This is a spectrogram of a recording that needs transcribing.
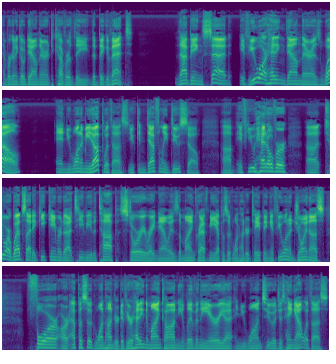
and we're going to go down there to cover the the big event. That being said, if you are heading down there as well, and you want to meet up with us, you can definitely do so. Um, if you head over uh, to our website at geekgamer.tv, the top story right now is the Minecraft Me episode 100 taping. If you want to join us for our episode 100, if you're heading to Minecon, you live in the area, and you want to uh, just hang out with us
